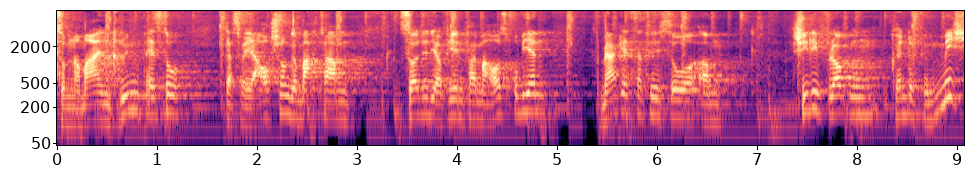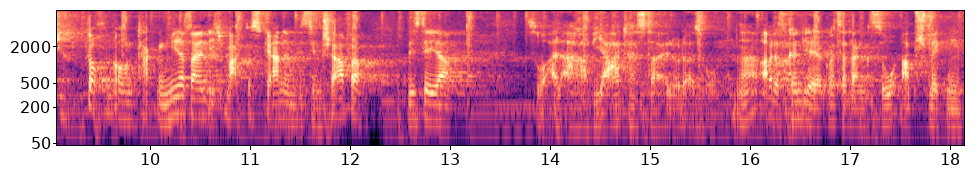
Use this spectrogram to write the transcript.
zum normalen grünen Pesto, das wir ja auch schon gemacht haben. Solltet ihr auf jeden Fall mal ausprobieren. Ich merke jetzt natürlich so, ähm, Chiliflocken könnte für mich doch noch ein Tacken mehr sein. Ich mag das gerne ein bisschen schärfer. Wisst ihr ja, so Al-Arabiata Style oder so. Ne? Aber das könnt ihr ja Gott sei Dank so abschmecken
